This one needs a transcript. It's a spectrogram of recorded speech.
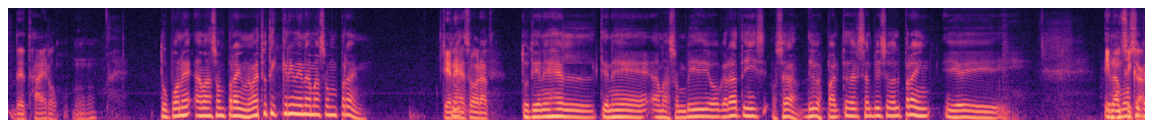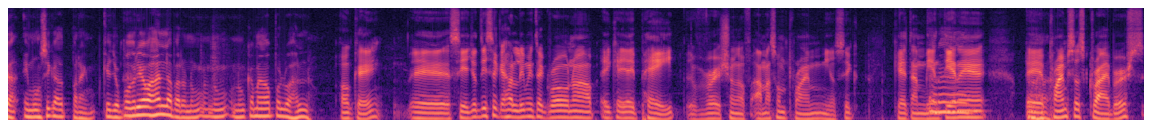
de title. Tú pones Amazon Prime. Una vez tú te inscribes en Amazon Prime, Tienes Tú- eso gratis. tú tienes el tienes Amazon Video gratis. O sea, digo, es parte del servicio del Prime y, y, Y la música. música. Y música Prime. Que yo podría bajarla, pero nun- nun- nunca me ha dado por bajarla. Ok. Eh, si ellos dicen que es Unlimited Grown Up, a.k.a. Paid version of Amazon Prime Music, que también Tarán. tiene eh. Prime subscribers,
